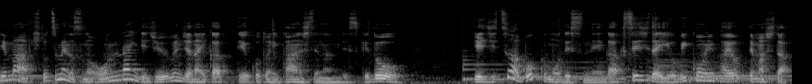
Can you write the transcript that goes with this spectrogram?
で、まあ、1つ目のそのオンラインで十分じゃないかっていうことに関してなんですけど、で実は僕もですね、学生時代予備校に通ってました。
